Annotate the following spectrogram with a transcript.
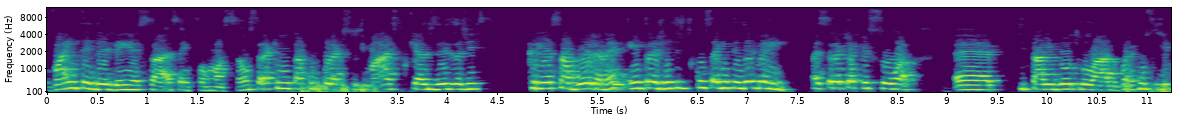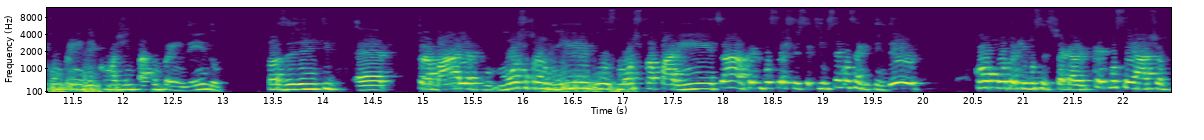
vai entender bem essa, essa informação? Será que não está complexo demais? Porque às vezes a gente cria essa bolha, né? Entre a gente a gente consegue entender bem, mas será que a pessoa é, que está ali do outro lado vai conseguir compreender como a gente está compreendendo? Então, às vezes a gente é, trabalha, mostra para amigos, mostra para parentes, ah, o que, é que você achou isso aqui? Você consegue entender? Qual ponto aqui você destacaria? O que, é que você acha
